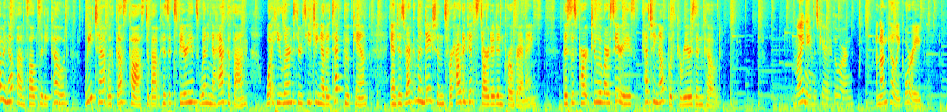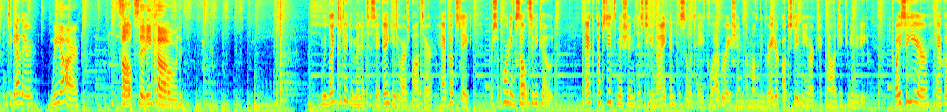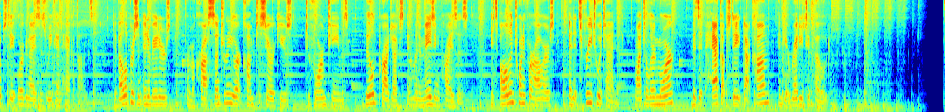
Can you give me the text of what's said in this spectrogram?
Coming up on Salt City Code, we chat with Gus Cost about his experience winning a hackathon, what he learned through teaching at a tech boot camp, and his recommendations for how to get started in programming. This is part two of our series, Catching Up with Careers in Code. My name is Karen Thorne, And I'm Kelly Corey. and together, We are Salt City Code. we'd like to take a minute to say thank you to our sponsor, Hack Upstate, for supporting Salt City Code. Hack Upstate's mission is to unite and facilitate collaboration among the greater upstate New York technology community. Twice a year, Hack Upstate organizes weekend hackathons. Developers and innovators from across central New York come to Syracuse to form teams, build projects, and win amazing prizes. It's all in 24 hours and it's free to attend. Want to learn more? Visit hackupstate.com and get ready to code.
